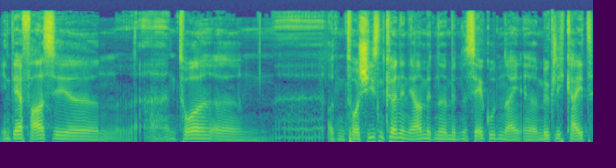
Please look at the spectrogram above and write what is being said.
in der Phase äh, ein Tor äh, oder ein Tor schießen können, ja, mit einer, mit einer sehr guten äh, Möglichkeit.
